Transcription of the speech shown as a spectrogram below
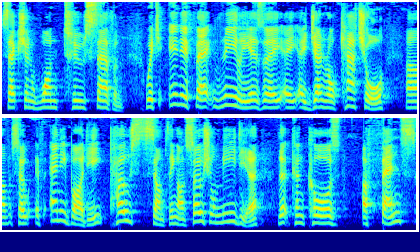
section 127, which in effect really is a, a, a general catch all. Uh, so if anybody posts something on social media that can cause offence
